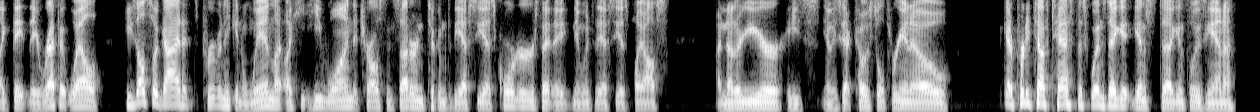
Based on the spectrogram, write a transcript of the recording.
like they they rep it well. He's also a guy that's proven he can win. Like like he he won at Charleston Southern, took him to the FCS quarters. They they, they went to the FCS playoffs another year. He's you know he's got Coastal three and zero. Got a pretty tough test this Wednesday against uh, against Louisiana.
